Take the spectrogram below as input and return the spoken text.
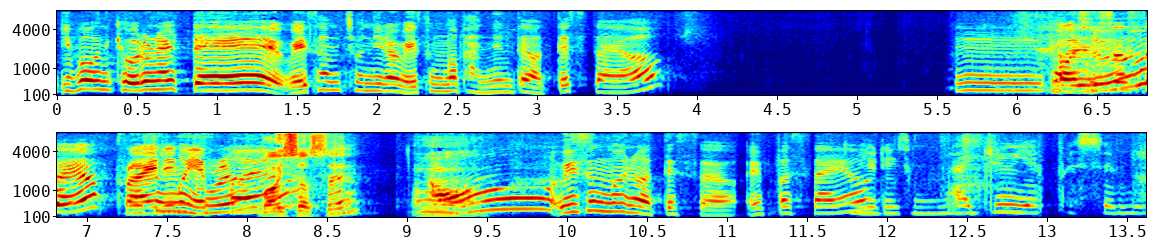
이번 결혼할 때 외삼촌이랑 외숙모 봤는데 어땠어요? 음, 멋있었어요? 브라이드? 멋있었어요? 어, 외숙모는 어땠어요? 예뻤어요? 유리 정말. 아주 예뻤습니다.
